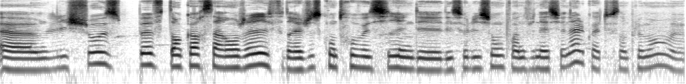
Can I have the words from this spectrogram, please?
euh, les choses peuvent encore s'arranger. Il faudrait juste qu'on trouve aussi une des, solutions au point de vue national, quoi, tout simplement, euh,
